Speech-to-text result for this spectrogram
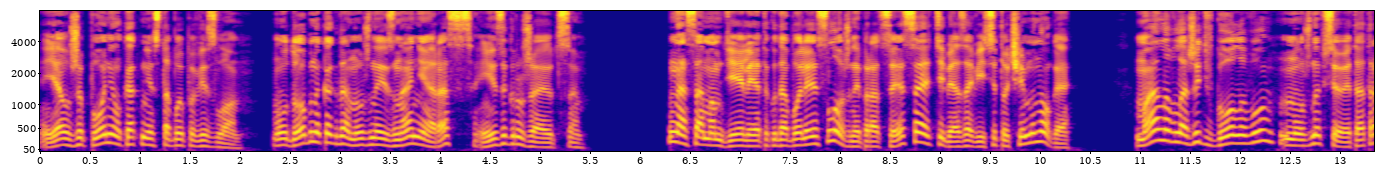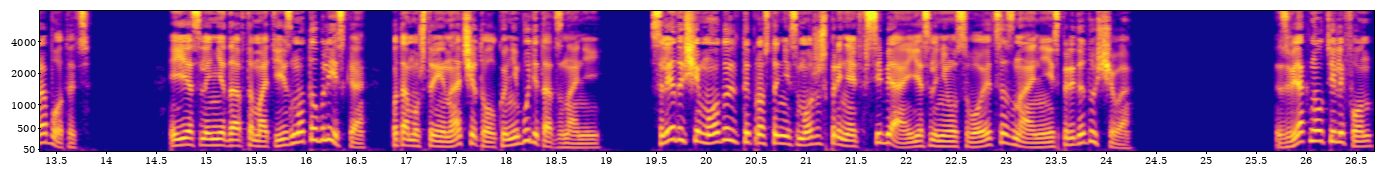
Я уже понял, как мне с тобой повезло. Удобно, когда нужные знания раз и загружаются. На самом деле это куда более сложный процесс, и от тебя зависит очень много. Мало вложить в голову, нужно все это отработать. Если не до автоматизма, то близко, потому что иначе толку не будет от знаний. Следующий модуль ты просто не сможешь принять в себя, если не усвоится знание из предыдущего. Звякнул телефон.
